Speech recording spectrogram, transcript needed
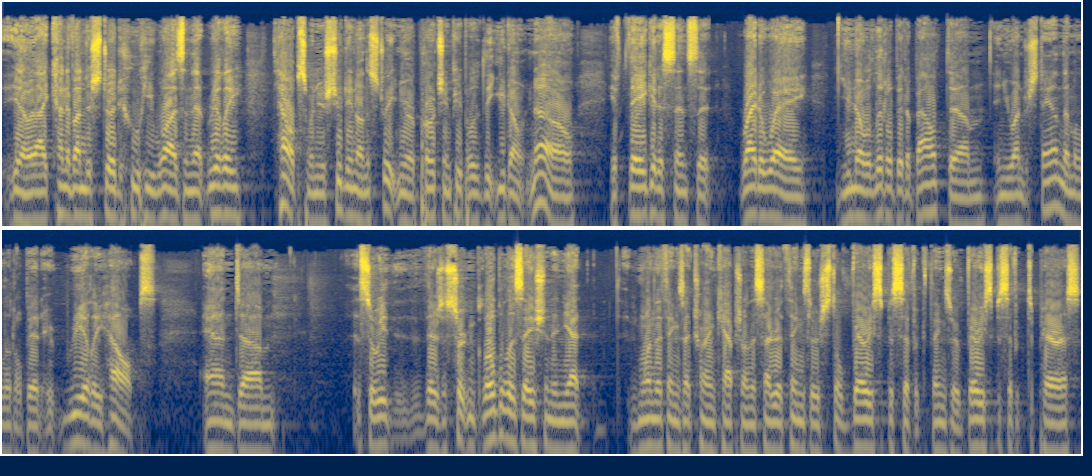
you know, I kind of understood who he was, and that really helps when you're shooting on the street and you're approaching people that you don't know. If they get a sense that right away you know a little bit about them and you understand them a little bit, it really helps. And um, so we, there's a certain globalization, and yet one of the things I try and capture on the site are things that are still very specific. Things that are very specific to Paris,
